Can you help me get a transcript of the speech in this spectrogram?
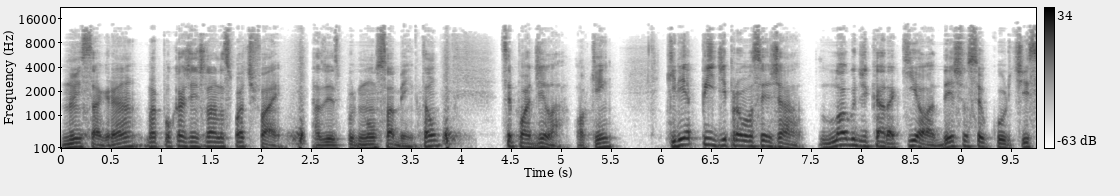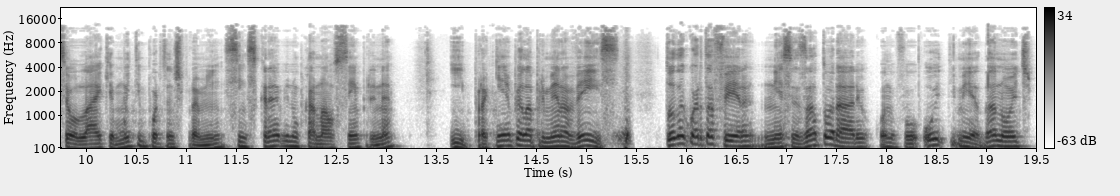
no Instagram, mas pouca gente lá no Spotify, às vezes por não saber. Então, você pode ir lá, ok? Queria pedir para você já, logo de cara aqui, ó, deixa o seu curtir, seu like, é muito importante para mim. Se inscreve no canal sempre, né? E para quem é pela primeira vez, toda quarta-feira, nesse exato horário, quando for 8 e meia da noite,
